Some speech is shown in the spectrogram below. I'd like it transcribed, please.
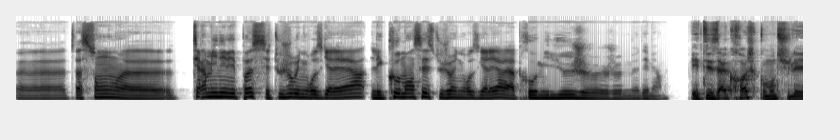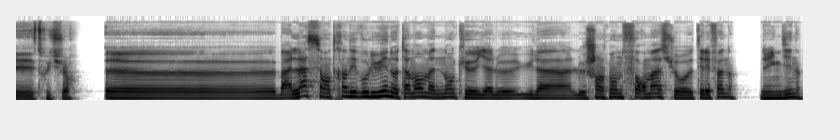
Euh, de toute façon, euh, terminer mes posts c'est toujours une grosse galère. Les commencer c'est toujours une grosse galère. Et après au milieu, je, je me démerde. Et tes accroches, comment tu les structures? Euh, bah là, c'est en train d'évoluer, notamment maintenant qu'il y a le, eu la, le changement de format sur téléphone de LinkedIn.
